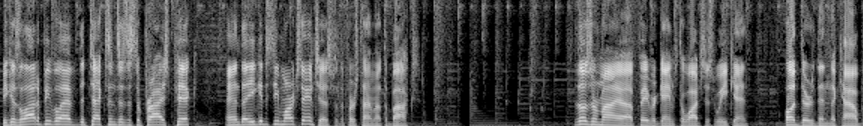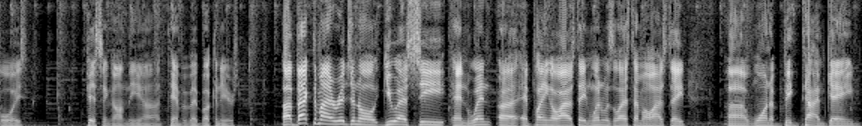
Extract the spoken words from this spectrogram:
Because a lot of people have the Texans as a surprise pick and uh, you get to see Mark Sanchez for the first time out the box. Those are my uh, favorite games to watch this weekend other than the Cowboys pissing on the uh, Tampa Bay Buccaneers. Uh, back to my original USC and when uh, and playing Ohio State and when was the last time Ohio State uh, won a big-time game?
